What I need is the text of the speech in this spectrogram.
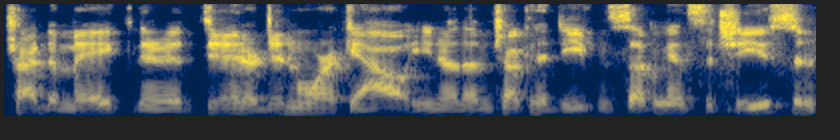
tried to make, and it did or didn't work out. You know, them chucking the deep and stuff against the Chiefs, and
